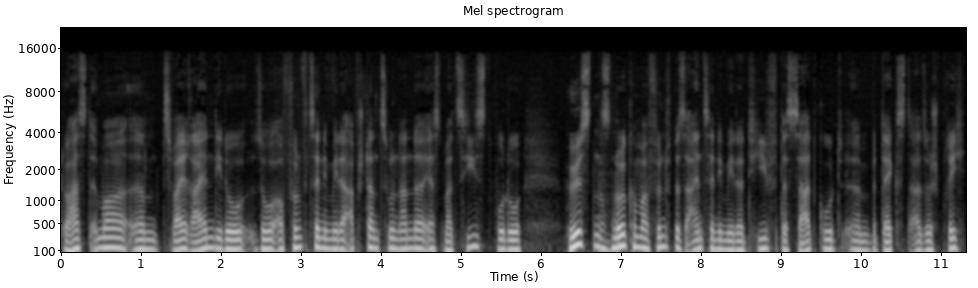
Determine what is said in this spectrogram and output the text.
du hast immer ähm, zwei Reihen, die du so auf 5 cm Abstand zueinander erstmal ziehst, wo du höchstens mhm. 0,5 bis 1 cm tief das Saatgut ähm, bedeckst. Also sprich,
